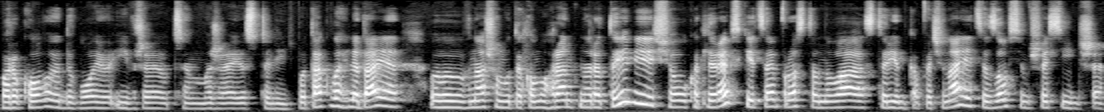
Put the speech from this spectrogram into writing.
бароковою добою і вже цим межею століть? Бо так виглядає е, в нашому такому грант-наративі, що у Котляревській це просто нова сторінка, починається зовсім щось інше.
